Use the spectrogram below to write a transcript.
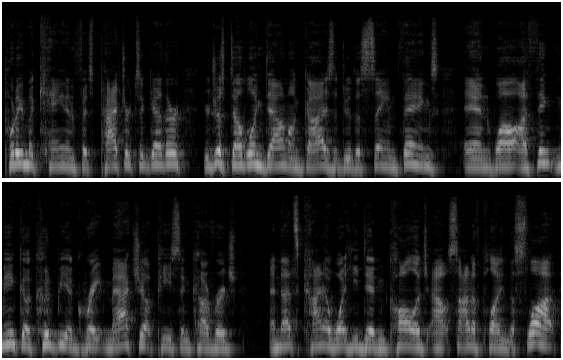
Putting McCain and Fitzpatrick together, you're just doubling down on guys that do the same things. And while I think Minkah could be a great matchup piece in coverage, and that's kind of what he did in college outside of playing the slot.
